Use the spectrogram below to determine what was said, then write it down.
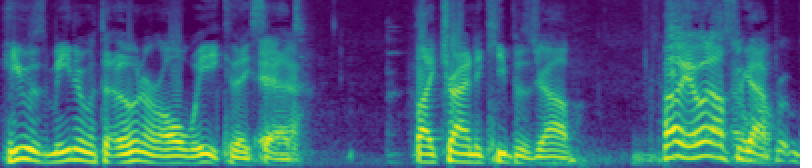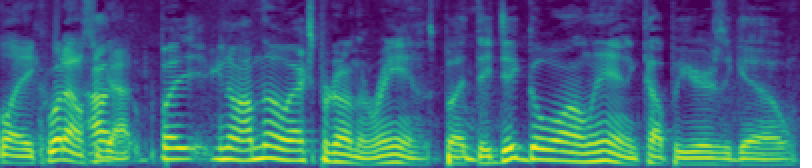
He was meeting with the owner all week. They said, Yeah. like trying to keep his job. Oh yeah, what else we Oh, got, well. Blake? What else we Uh, got? but you know, I'm no expert on the Rams, but they did go all in a couple years ago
